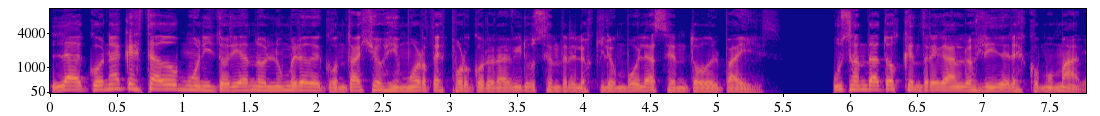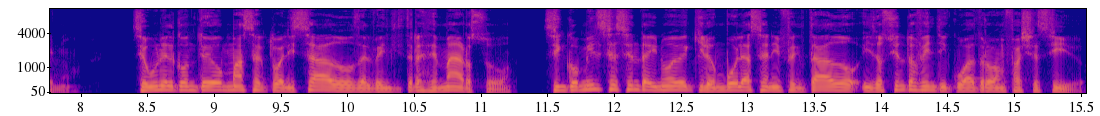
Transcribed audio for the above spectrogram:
La CONAC ha estado monitoreando el número de contagios y muertes por coronavirus entre los quilombolas en todo el país. Usan datos que entregan los líderes como Magno. Según el conteo más actualizado del 23 de marzo, 5.069 quilombolas se han infectado y 224 han fallecido.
